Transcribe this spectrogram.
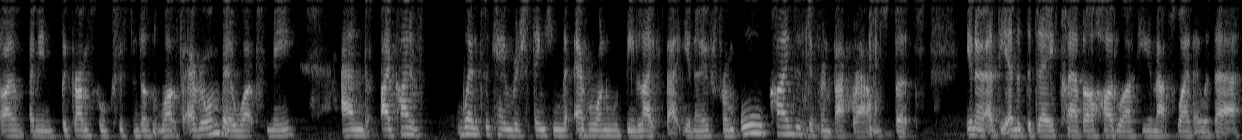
I, I mean, the grammar school system doesn't work for everyone, but it worked for me. And I kind of went to Cambridge thinking that everyone would be like that, you know, from all kinds of different backgrounds, but, you know, at the end of the day, clever, hardworking, and that's why they were there.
